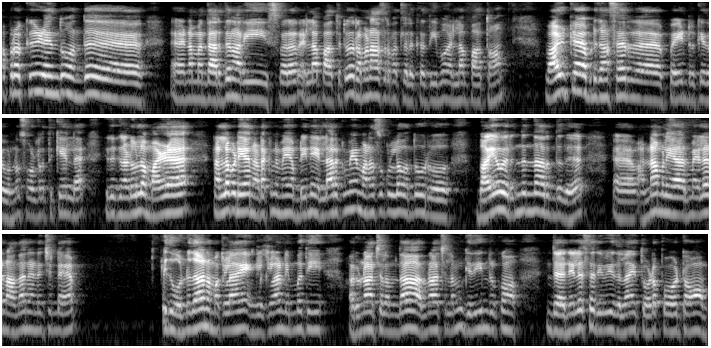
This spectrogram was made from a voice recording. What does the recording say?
அப்புறம் கீழேந்தும் வந்து நம்ம இந்த அர்த்தநாரீஸ்வரர் எல்லாம் பார்த்துட்டு ரமணாசிரமத்தில் இருக்கிற தீபம் எல்லாம் பார்த்தோம். வாழ்க்கை அப்படி தான் சார் போயின்னு இருக்கு. இது ஒன்றும் சொல்கிறதுக்கே இல்லை. இதுக்கு நடுவில் மழை நல்லபடியாக நடக்கணுமே அப்படின்னு எல்லாருக்குமே மனசுக்குள்ளே வந்து ஒரு பயம் இருந்துன்னு தான் இருந்தது. அண்ணாமலையார் மேலே நான் தான் நினச்சிட்டேன் இது ஒன்று தான் நமக்கெல்லாம் எங்களுக்கெல்லாம் நிம்மதி. அருணாச்சலம் தான் அருணாச்சலம் கிதின்னு இருக்கும். இந்த நிலச்சரிவு இதெல்லாம் இதோட போகட்டும்.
